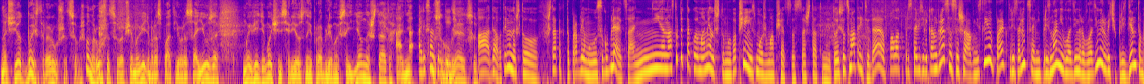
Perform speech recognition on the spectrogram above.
начнет быстро рушиться. Он рушится. Вообще мы видим распад Евросоюза, мы видим очень серьезные проблемы в Соединенных Штатах, и а, они Александр усугубляются. А, да, вот именно, что в Штатах-то проблемы усугубляются. А не наступит такой момент, что мы вообще не сможем общаться со Штатами? То есть, вот смотрите, да, в Палату представителей Конгресса США внесли проект резолюции о непризнании признании Владимира Владимировича президентом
